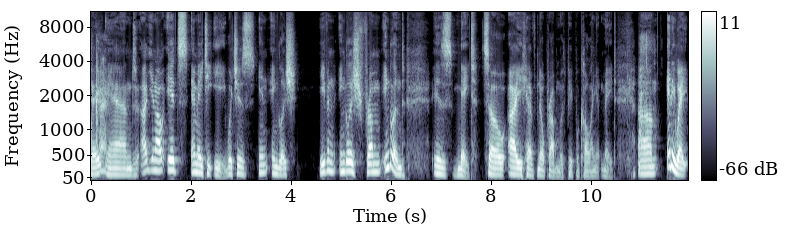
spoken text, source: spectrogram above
mate, okay. and uh, you know it's M A T E, which is in English, even English from England is mate. So I have no problem with people calling it mate. Um, anyway,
